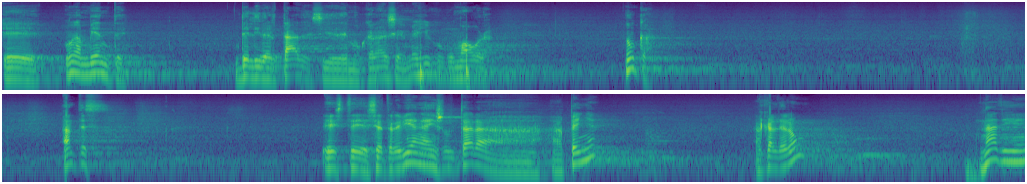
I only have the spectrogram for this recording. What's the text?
eh, un ambiente de libertades y de democracia en México como ahora. Nunca. Antes este, se atrevían a insultar a, Peña, a Calderón. Nadie.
